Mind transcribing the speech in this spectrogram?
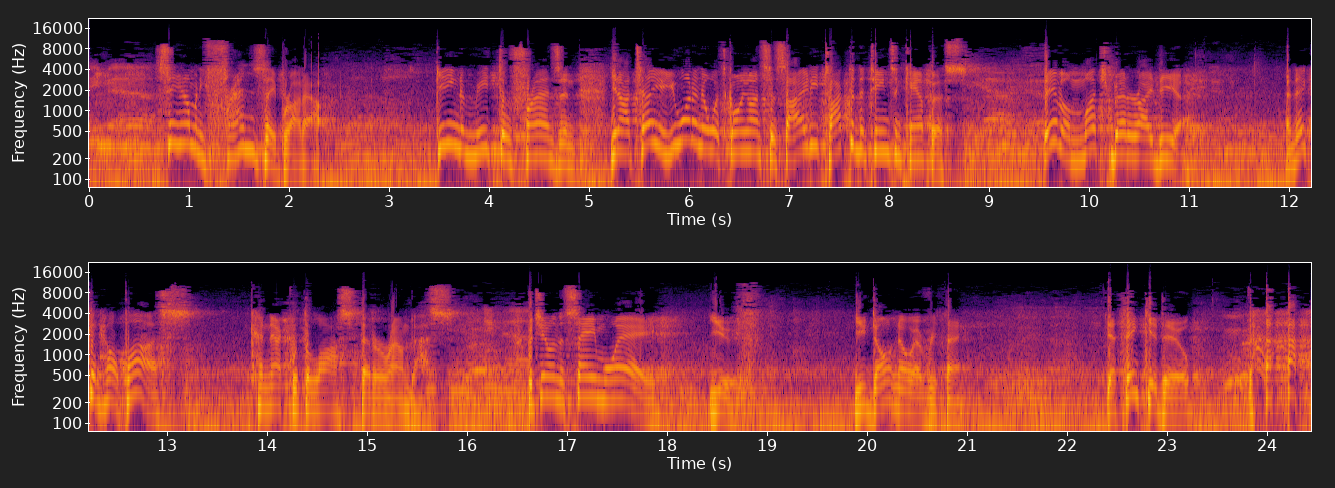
Amen. See how many friends they brought out. Getting to meet their friends. And, you know, I tell you, you want to know what's going on in society? Talk to the teens in campus. They have a much better idea. And they could help us connect with the lost that are around us. Amen. But, you know, in the same way, youth, you don't know everything. You think you do.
